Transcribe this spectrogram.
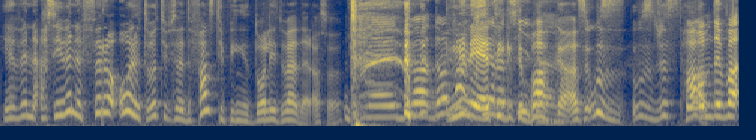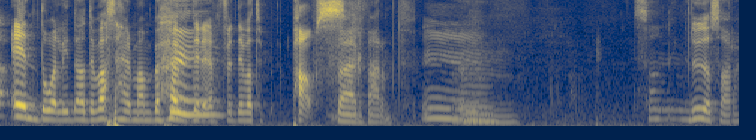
jag vet inte, alltså jag vet inte, förra året det var typ så här, det fanns typ inget dåligt väder alltså. Nej, det var, det var Nu när jag tänker tillbaka, alltså it was, it was just hot. om det var en dålig dag, det var så här man behövde den för det var typ paus. För varmt. Mm. Sanning. Du då Sara?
